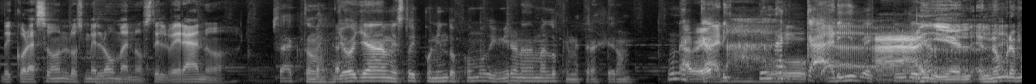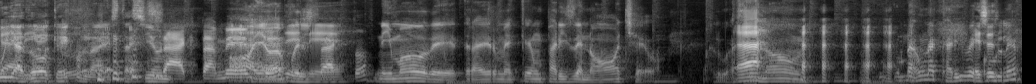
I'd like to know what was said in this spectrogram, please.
de corazón, los melómanos del verano. Exacto, yo ya me estoy poniendo cómodo y mira nada más lo que me trajeron. Una, cari una Caribe. y el, nombre muy ad hoc ¿eh? con la estación. Exactamente. pues, Exacto. Ni modo de traerme que un París de noche o algo así, ah. no. Una, una Caribe Cooler.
